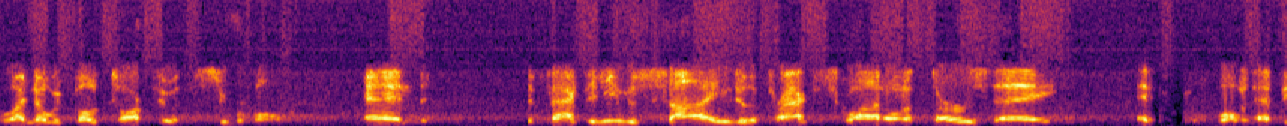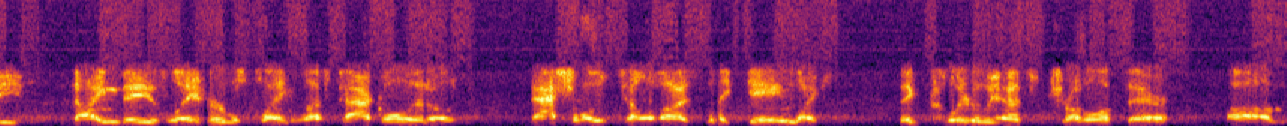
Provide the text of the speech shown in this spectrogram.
who I know we both talked to at the Super Bowl, and the fact that he was signed to the practice squad on a Thursday, and what would that be? Nine days later, was playing left tackle in a nationally televised night game. Like they clearly had some trouble up there. Um,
